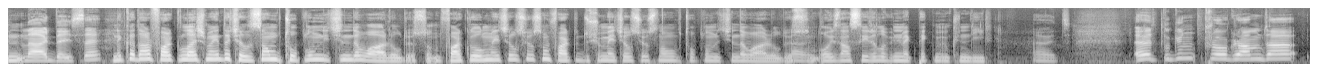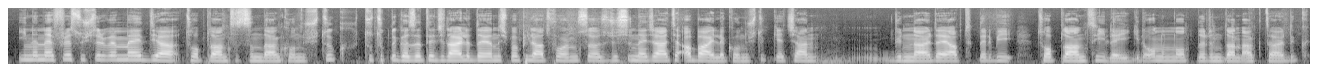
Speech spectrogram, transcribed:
neredeyse. Ne kadar farklılaşmaya da çalışsan bu toplumun içinde var oluyorsun. Farklı olmaya çalışıyorsun, farklı düşünmeye çalışıyorsun ama bu toplumun içinde var oluyorsun. Evet. O yüzden sıyrılabilmek pek mümkün değil. Evet. Evet bugün programda yine nefret suçları ve medya toplantısından konuştuk. Tutuklu gazetecilerle dayanışma platformu sözcüsü Necati Abay'la konuştuk. Geçen günlerde yaptıkları bir toplantıyla ilgili onun notlarından aktardık.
